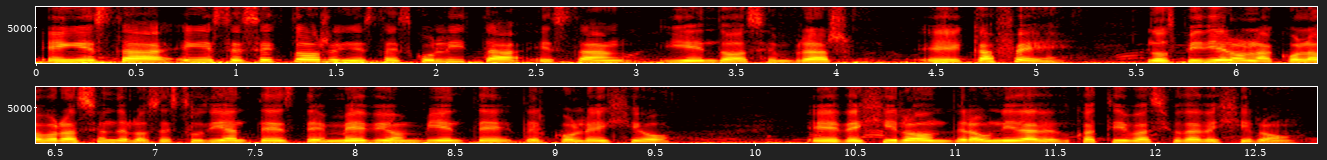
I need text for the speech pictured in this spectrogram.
En, esta, en este sector, en esta escuelita, están yendo a sembrar eh, café. Nos pidieron la colaboración de los estudiantes de medio ambiente del colegio eh, de Girón, de la unidad educativa Ciudad de Girón.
